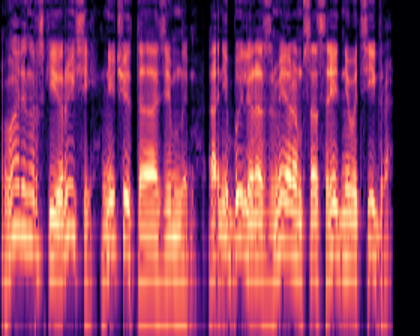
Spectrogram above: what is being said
Валенорские рыси не чита земным. Они были размером со среднего тигра,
